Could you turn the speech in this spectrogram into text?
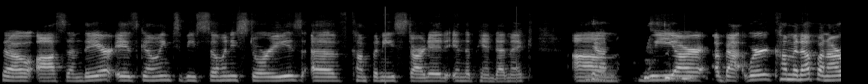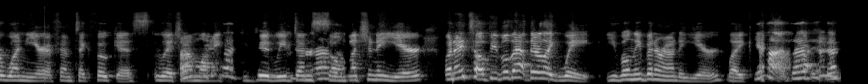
so awesome. There is going to be so many stories of companies started in the pandemic. Um, yeah. we are about we're coming up on our one year at Femtech Focus, which oh I'm like, God. dude, we've done so much in a year. When I tell people that, they're like, wait, you've only been around a year? Like, yeah, that that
